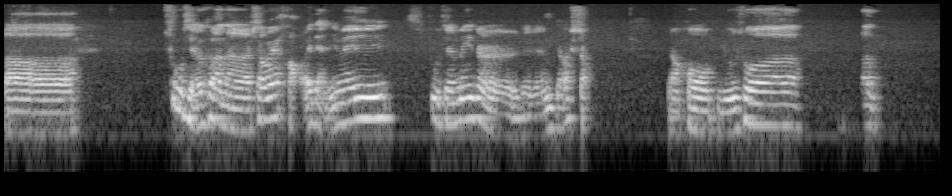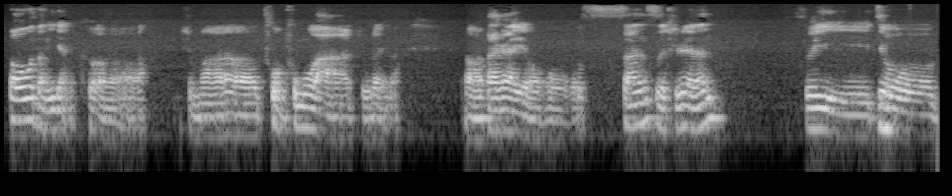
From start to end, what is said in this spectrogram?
呃，数学课呢稍微好一点，因为数学 major 的人比较少。然后比如说呃高等一点的课，什么拓扑啊之类的，啊、大概有三四十人，所以就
